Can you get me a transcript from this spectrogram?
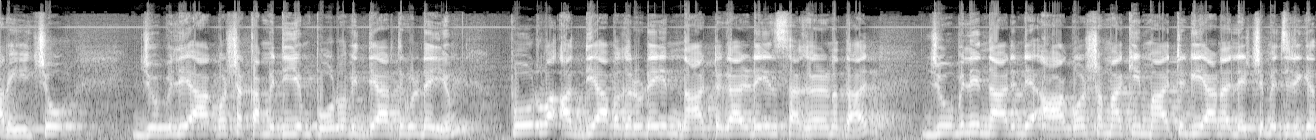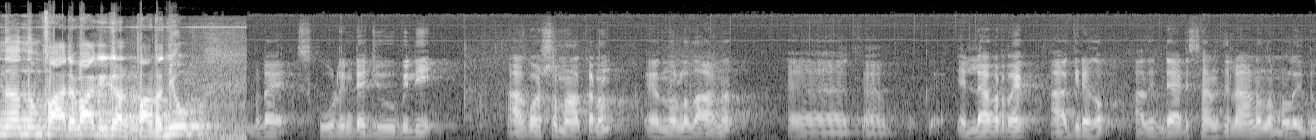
അറിയിച്ചു. ജൂബിലി ആഘോഷ കമ്മിറ്റിയും പൂർവ വിദ്യാർത്ഥികളുടെയും പൂർവ അധ്യാപകരുടെയും നാട്ടുകാരുടെയും സഹകരണത്താൽ ജൂബിലി നാടിന്റെ ആഘോഷമാക്കി മാറ്റുകയാണ് ലക്ഷ്യം വെച്ചിരിക്കുന്നതെന്നും ഭാരവാഹികൾ പറഞ്ഞു. നമ്മുടെ സ്കൂളിന്റെ ജൂബിലി ആഘോഷമാക്കണം എന്നുള്ളതാണ് എല്ലാവരുടെയും ആഗ്രഹം. അതിന്റെ അടിസ്ഥാനത്തിലാണ് നമ്മൾ ഇത്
